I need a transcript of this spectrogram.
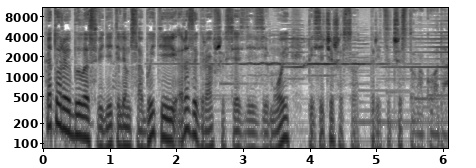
которое было свидетелем событий, разыгравшихся здесь зимой 1636 года.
